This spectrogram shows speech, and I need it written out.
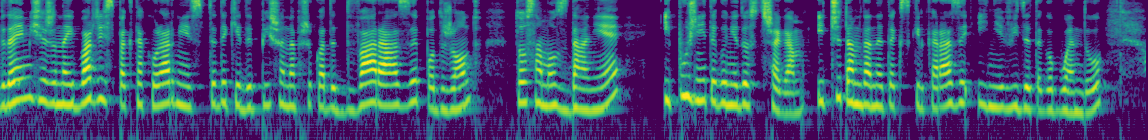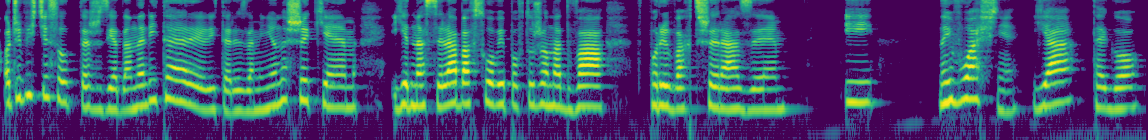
Wydaje mi się, że najbardziej spektakularnie jest wtedy, kiedy piszę na przykład dwa razy pod rząd to samo zdanie i później tego nie dostrzegam i czytam dany tekst kilka razy i nie widzę tego błędu. Oczywiście są też zjadane litery, litery zamienione szykiem, jedna sylaba w słowie powtórzona dwa, w porywach trzy razy i no i właśnie, ja tego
